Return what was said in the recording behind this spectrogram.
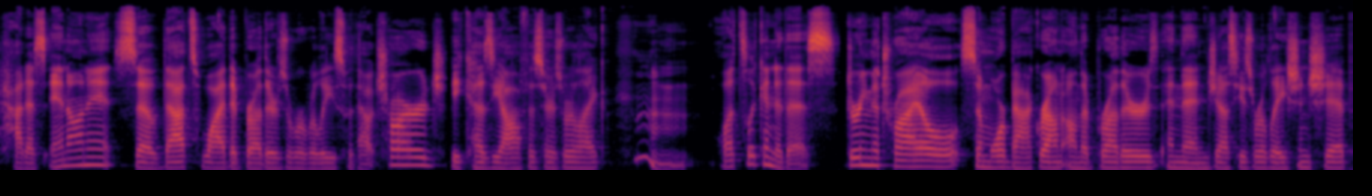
had us in on it. So that's why the brothers were released without charge because the officers were like hmm let's look into this. During the trial, some more background on the brothers and then Jesse's relationship.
